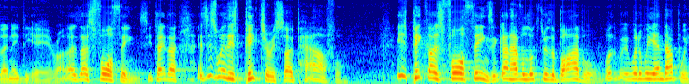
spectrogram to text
they need the air, right? Those, those four things. You take that. This is where this picture is so powerful. You just pick those four things and go and have a look through the Bible. What, what do we end up with?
